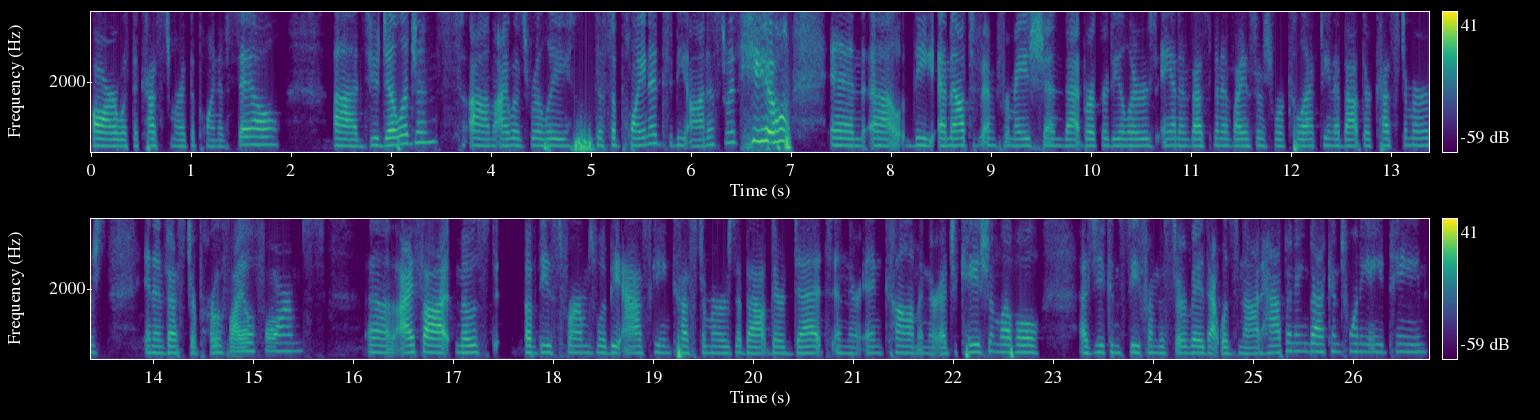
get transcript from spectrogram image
are with the customer at the point of sale. Uh, due diligence, um, I was really disappointed, to be honest with you, and uh, the amount of information that broker dealers and investment advisors were collecting about their customers in investor profile forms. Uh, I thought most of these firms would be asking customers about their debt and their income and their education level. As you can see from the survey, that was not happening back in 2018.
